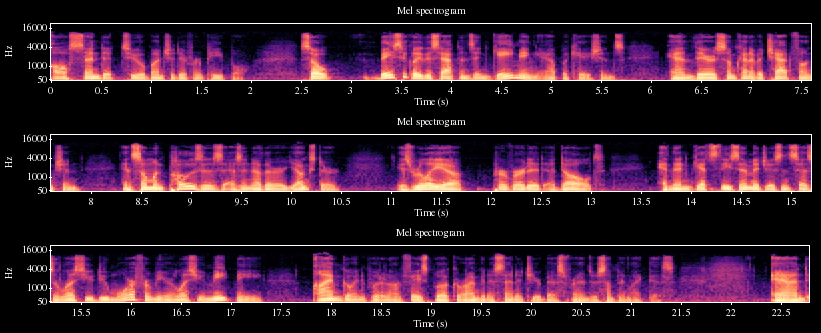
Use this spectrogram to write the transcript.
i'll send it to a bunch of different people so basically this happens in gaming applications and there's some kind of a chat function and someone poses as another youngster is really a perverted adult and then gets these images and says unless you do more for me or unless you meet me I'm going to put it on Facebook or I'm going to send it to your best friends or something like this. And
